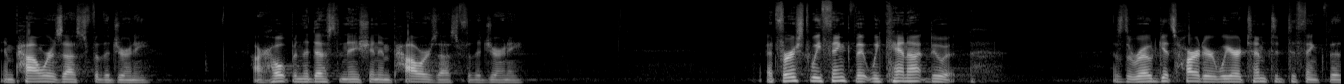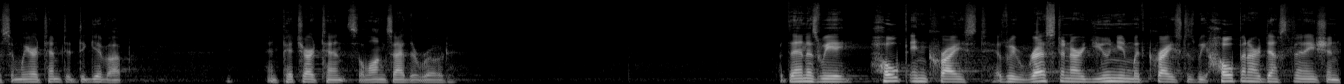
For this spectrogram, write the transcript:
empowers us for the journey. Our hope in the destination empowers us for the journey. At first, we think that we cannot do it. As the road gets harder, we are tempted to think this and we are tempted to give up and pitch our tents alongside the road. But then, as we hope in Christ, as we rest in our union with Christ, as we hope in our destination,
